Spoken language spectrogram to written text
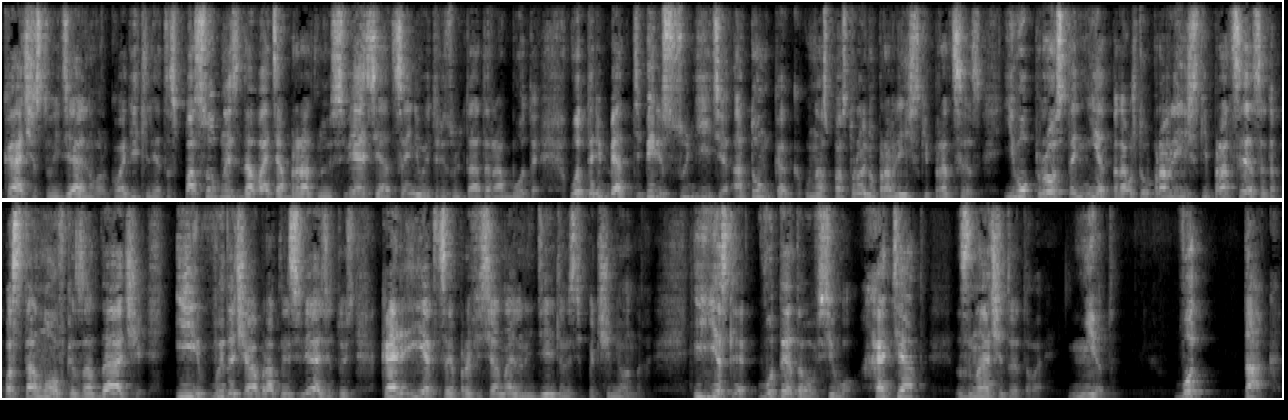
качество идеального руководителя – это способность давать обратную связь и оценивать результаты работы. Вот, ребят, теперь судите о том, как у нас построен управленческий процесс. Его просто нет, потому что управленческий процесс – это постановка задачи и выдача обратной связи, то есть коррекция профессиональной деятельности подчиненных. И если вот этого всего хотят, значит этого нет. Вот так.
